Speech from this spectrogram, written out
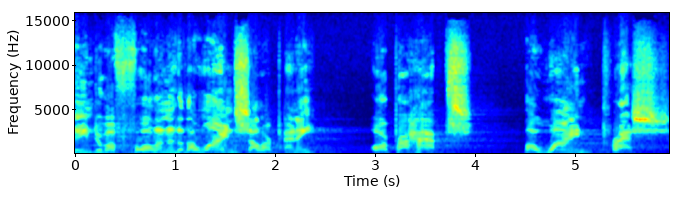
Seem to have fallen into the wine cellar, Penny. Or perhaps the wine press.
